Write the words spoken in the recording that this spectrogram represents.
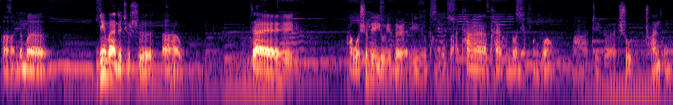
呃，那么另外的就是呃，在啊，我身边有一个人，有一个朋友吧，他拍了很多年风光。啊，这个受传统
